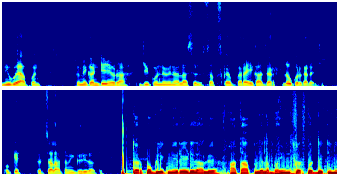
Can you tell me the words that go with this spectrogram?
निघूया आपण. तुम्ही कंटिन्यू राहा. जी कोण नवीन आला असेल सबस्क्राईब करा. एक हजार लवकर करायचे. ओके तर चला आता मी घरी जातो. तर पब्लिक मी रेडी झालो आहे आता आपल्याला भयंकर पद्धतीने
